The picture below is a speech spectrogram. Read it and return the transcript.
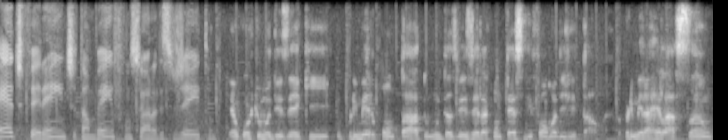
é diferente também? Funciona desse jeito? Eu costumo dizer que o primeiro contato, muitas vezes, ele acontece de forma digital primeira relação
